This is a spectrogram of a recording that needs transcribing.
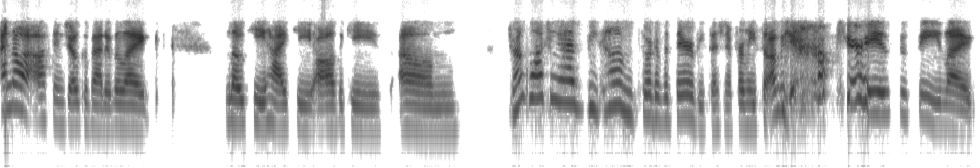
I know I often joke about it, but like low key, high key, all the keys. Um drunk watching has become sort of a therapy session for me. So I'm, I'm curious to see like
